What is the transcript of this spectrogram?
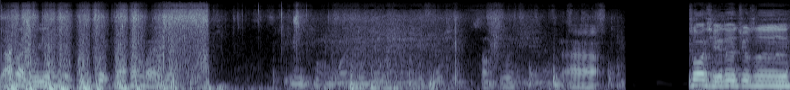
两百多烟也不贵，两三百烟。啊，造鞋的就是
